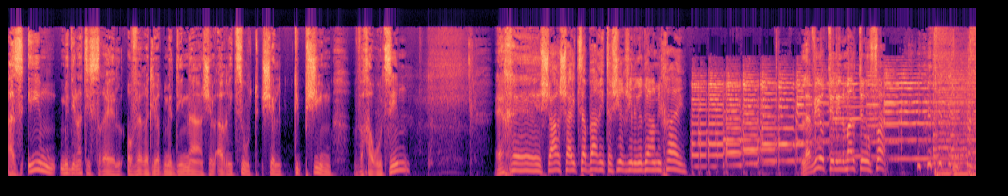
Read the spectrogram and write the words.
אז אם מדינת ישראל עוברת להיות מדינה של עריצות, של טיפשים וחרוצים, איך אה, שר שי צברי את השיר של יהודה עמיחי? להביא אותי לנמל תעופה.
